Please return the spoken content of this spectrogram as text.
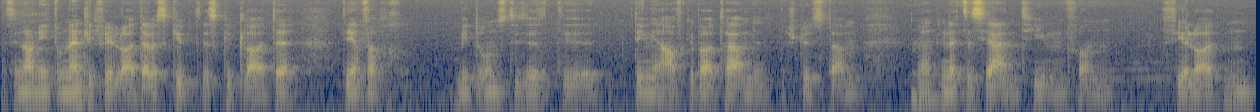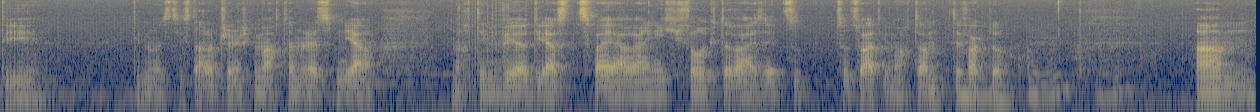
es sind auch nicht unendlich viele Leute, aber es gibt, es gibt Leute, die einfach mit uns diese, diese Dinge aufgebaut haben, die unterstützt haben. Wir mhm. hatten letztes Jahr ein Team von vier Leuten, die, die mit uns die Startup Challenge gemacht haben im letzten Jahr, nachdem wir die ersten zwei Jahre eigentlich verrückterweise zu, zu zweit gemacht haben, de facto. Mhm. Ähm,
